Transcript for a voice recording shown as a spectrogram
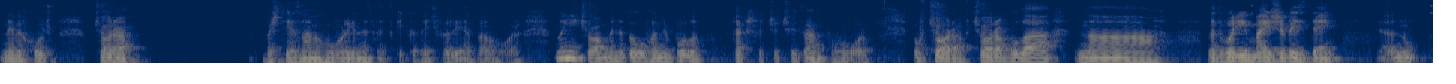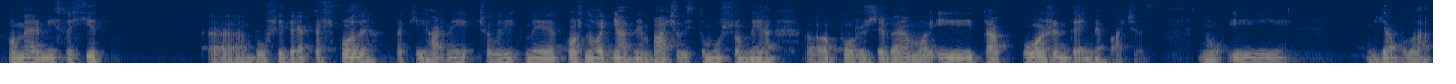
Не виходжу. Вчора, бачите, я з вами говорю, я не знаю, скільки навіть хвилин я з вами говорю. Ну нічого, мене довго не було, так що чуть-чуть з вами поговорю. Вчора, вчора була на, на дворі майже весь день. Е, Ну, помер мій сусід, е, бувший директор школи, такий гарний чоловік. Ми кожного дня з ним бачились, тому що ми е, поруч живемо і так кожен день ми бачились. Ну і я була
